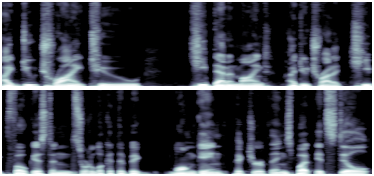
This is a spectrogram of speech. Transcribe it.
I do try to keep that in mind. I do try to keep focused and sort of look at the big long game picture of things, but it's still,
